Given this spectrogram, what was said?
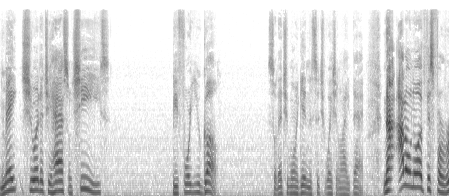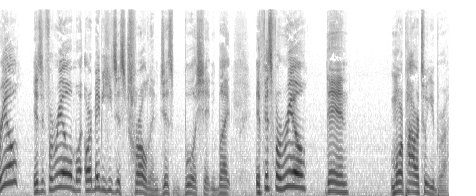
make sure that you have some cheese before you go so that you won't get in a situation like that. Now, I don't know if it's for real. Is it for real? Or maybe he's just trolling, just bullshitting. But if it's for real, then more power to you, bruh.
